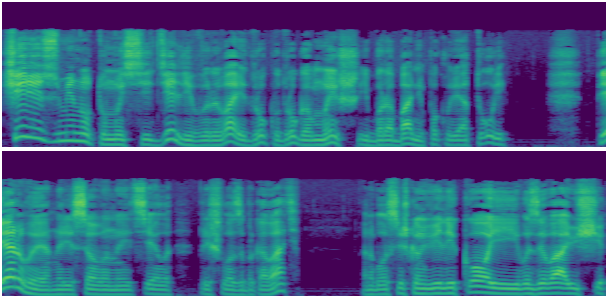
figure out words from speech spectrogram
Через минуту мы сидели, вырывая друг у друга мышь и барабане по клавиатуре. Первое нарисованное тело пришлось забраковать. Оно было слишком велико и вызывающе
